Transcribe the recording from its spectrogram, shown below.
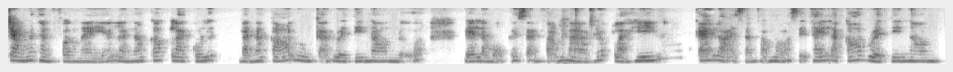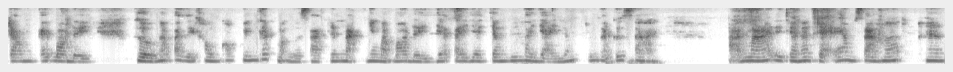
trong cái thành phần này là nó có glycolic và nó có luôn cả retinol nữa. Đây là một cái sản phẩm mà rất là hiếm cái loại sản phẩm mà bác sĩ thấy là có retinol trong cái body. Thường á bác sĩ không có khuyến khích mọi người xài trên mặt nhưng mà body da tay da chân chúng ta dày lắm chúng ta cứ xài. Thoải mái để cho nó trẻ không sao hết ha.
